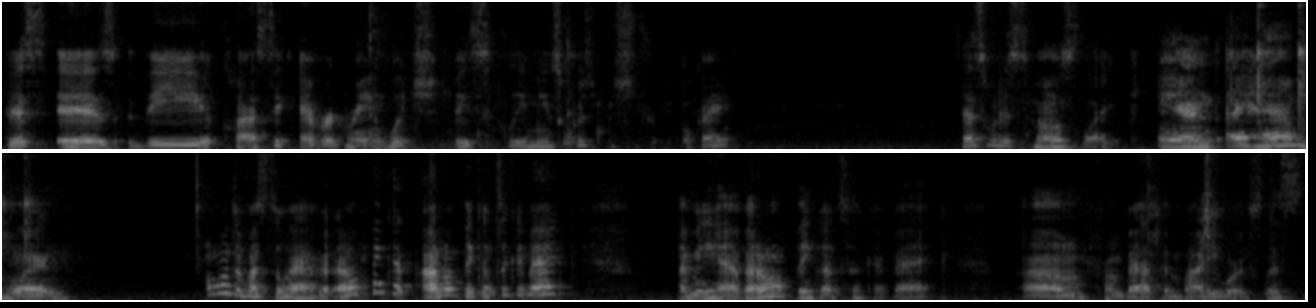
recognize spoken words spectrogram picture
this is the classic evergreen, which basically means Christmas tree. Okay, that's what it smells like, and I have one. I wonder if I still have it. I don't think I, I don't think I took it back. I may have. But I don't think I took it back um, from Bath and Body Works. Let's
